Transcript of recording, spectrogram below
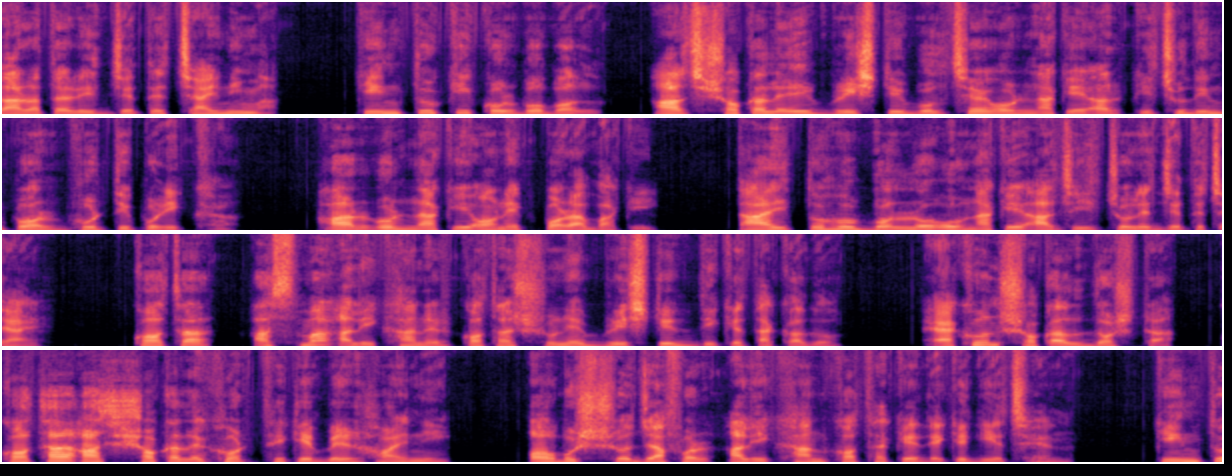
তাড়াতাড়ি যেতে চাইনি মা, কিন্তু কি করব বল, আজ সকালেই বৃষ্টি বলছে ওর নাকি আর কিছুদিন পর ভর্তি পরীক্ষা, আর ওর নাকি অনেক পড়া বাকি, তাই তো বলল ও নাকি আজই চলে যেতে চায়। কথা আসমা আলী খানের কথা শুনে বৃষ্টির দিকে তাকালো, এখন সকাল দশটা, কথা আজ সকালে ঘর থেকে বের হয়নি অবশ্য জাফর আলী খান কথাকে রেখে গিয়েছেন কিন্তু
